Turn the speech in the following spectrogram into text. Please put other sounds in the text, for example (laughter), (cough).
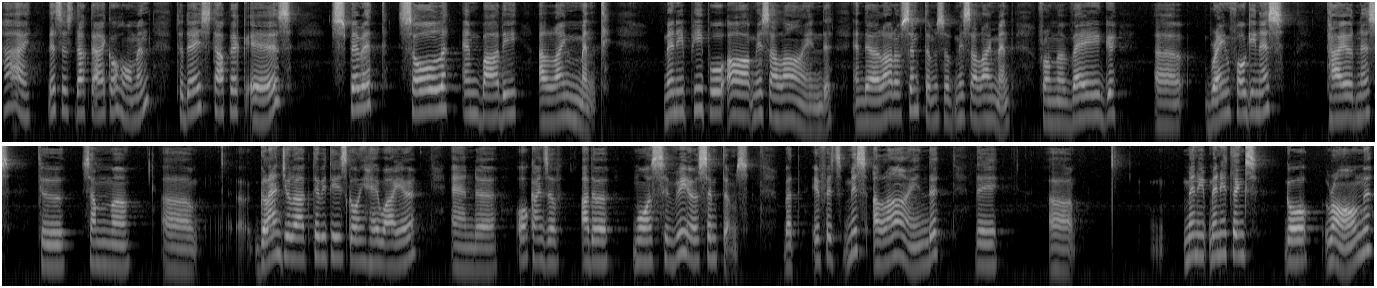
Hi, this is Dr. Aiko Hormann. Today's topic is spirit, soul, and body alignment. Many people are misaligned, and there are a lot of symptoms of misalignment from a vague uh, brain fogginess, tiredness, to some uh, uh, glandular activities going haywire, and uh, all kinds of other more severe symptoms. But if it's misaligned, the uh, many many things go wrong,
